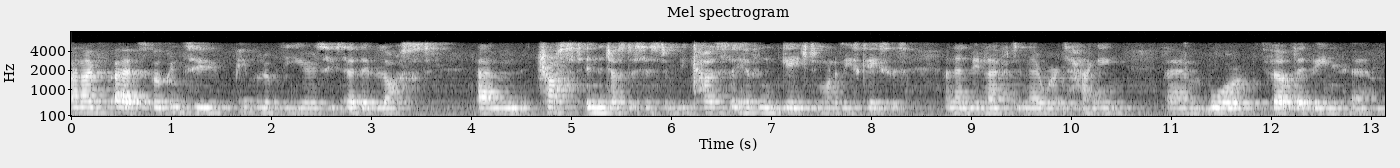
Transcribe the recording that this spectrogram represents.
And I've uh, spoken to people over the years who said they've lost um, trust in the justice system because they have engaged in one of these cases and then been left, in their words, hanging um, or felt they'd been um,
